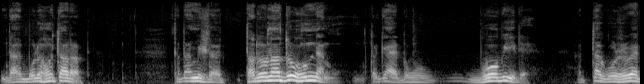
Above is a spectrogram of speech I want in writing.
де були готарати. Та там йшли, та до на другу нему, таке, до, в обіди. А так вже ви,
